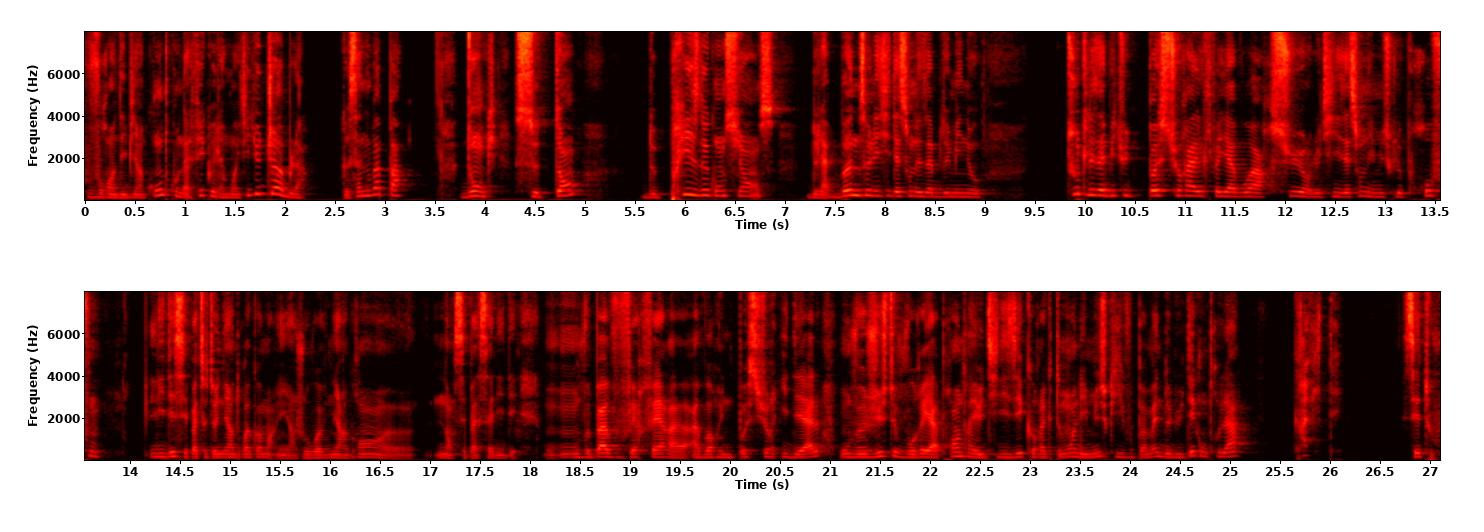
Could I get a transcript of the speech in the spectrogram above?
vous vous rendez bien compte qu'on n'a fait que la moitié du job là, que ça ne va pas. Donc ce temps de prise de conscience, de la bonne sollicitation des abdominaux, toutes les habitudes posturales qu'il va y avoir sur l'utilisation des muscles profonds. L'idée, c'est pas de se tenir droit comme un. je vous vois venir grand. Euh, non, c'est pas ça l'idée. On ne veut pas vous faire faire euh, avoir une posture idéale. On veut juste vous réapprendre à utiliser correctement les muscles qui vous permettent de lutter contre la gravité. C'est tout.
